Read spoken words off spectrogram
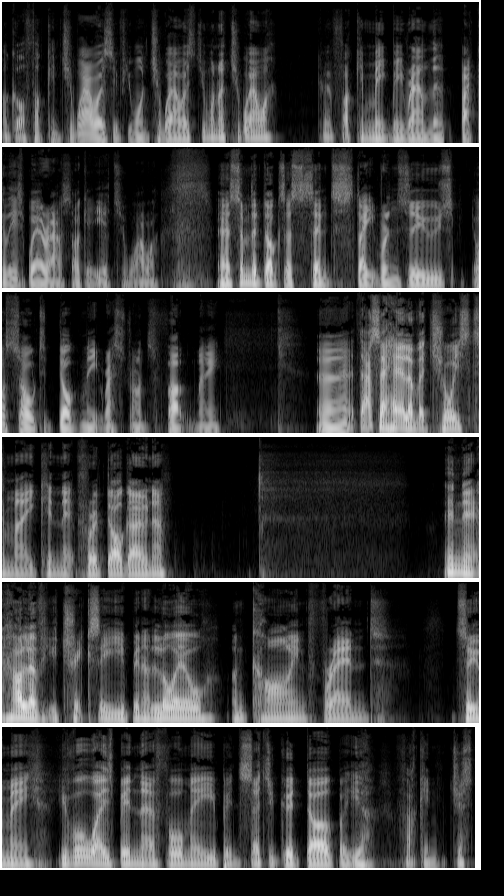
I've got fucking chihuahuas if you want chihuahuas. Do you want a chihuahua? Come and fucking meet me round the back of this warehouse. I'll get you a chihuahua. Uh, some of the dogs are sent to state-run zoos or sold to dog meat restaurants. Fuck me. Uh, that's a hell of a choice to make, isn't it, for a dog owner? Isn't it? I love you, Trixie. You've been a loyal and kind friend to me. You've always been there for me. You've been such a good dog, but you're fucking just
